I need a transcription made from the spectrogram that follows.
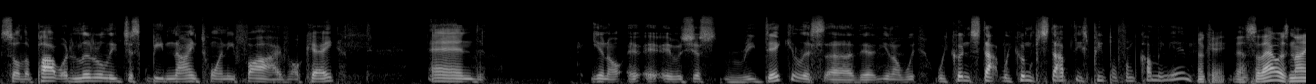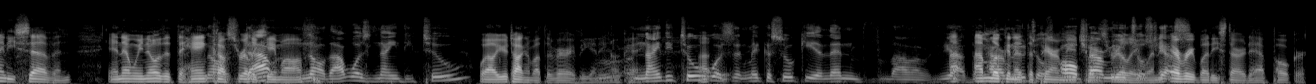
so the pot would literally just be 925, okay? And you know, it, it- was just ridiculous. Uh, the, you know, we, we couldn't stop. We couldn't stop these people from coming in. Okay, so that was '97, and then we know that the handcuffs really that- came off. No, that was 92. Well, you're talking about the very beginning. Okay. 92 Uh, was at Miccosukee, and then uh, yeah, the I'm looking at the pari-mutuals. Oh, really when yes. everybody started to have poker.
